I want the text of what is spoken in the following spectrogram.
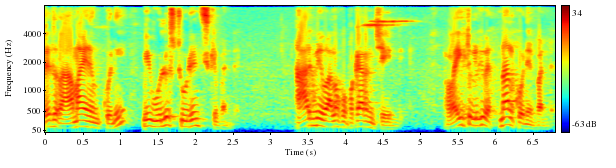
లేదు రామాయణం కొని మీ ఊళ్ళో స్టూడెంట్స్కి ఇవ్వండి. ఆర్మీ వాళ్ళకు ఉపకారం చేయండి. రైతులకి విత్తనాలు కొనివ్వండి.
